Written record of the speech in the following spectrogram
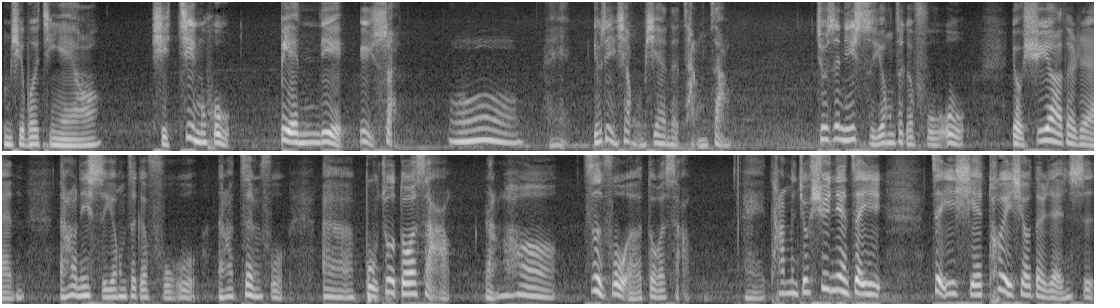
不是没钱哦，是近乎编列预算。哦，哎。有点像我们现在的长照，就是你使用这个服务，有需要的人，然后你使用这个服务，然后政府呃补助多少，然后自付额多少，哎，他们就训练这一这一些退休的人士，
